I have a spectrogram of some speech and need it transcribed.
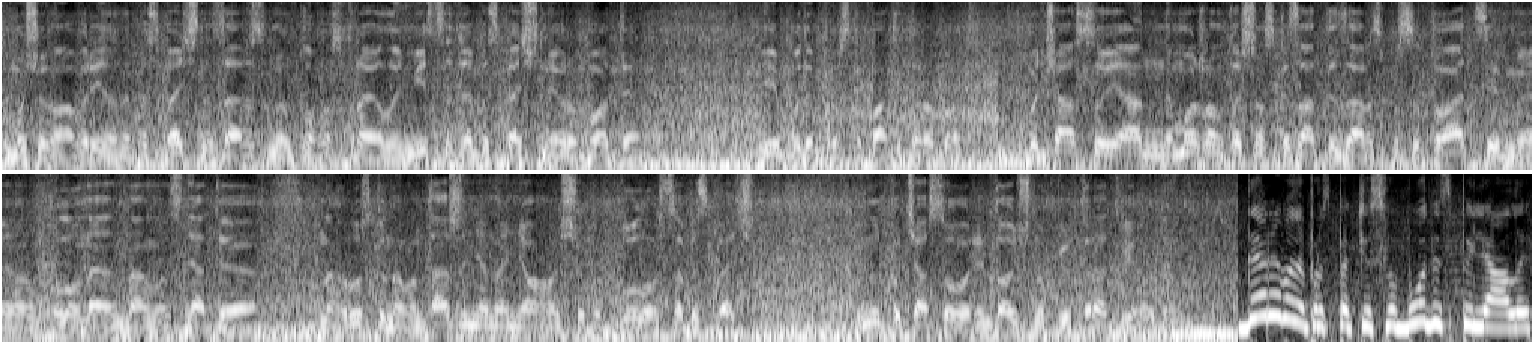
Тому що воно аварійно небезпечне. Зараз ми благостроїли місце для безпечної роботи і будемо приступати до роботи. По часу я не можу вам точно сказати зараз по ситуації. Ми головне нам зняти нагрузку, навантаження на нього, щоб було все безпечно. Ну, по часу орієнтовно півтора-дві години. Дерева на проспекті Свободи спиляли,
